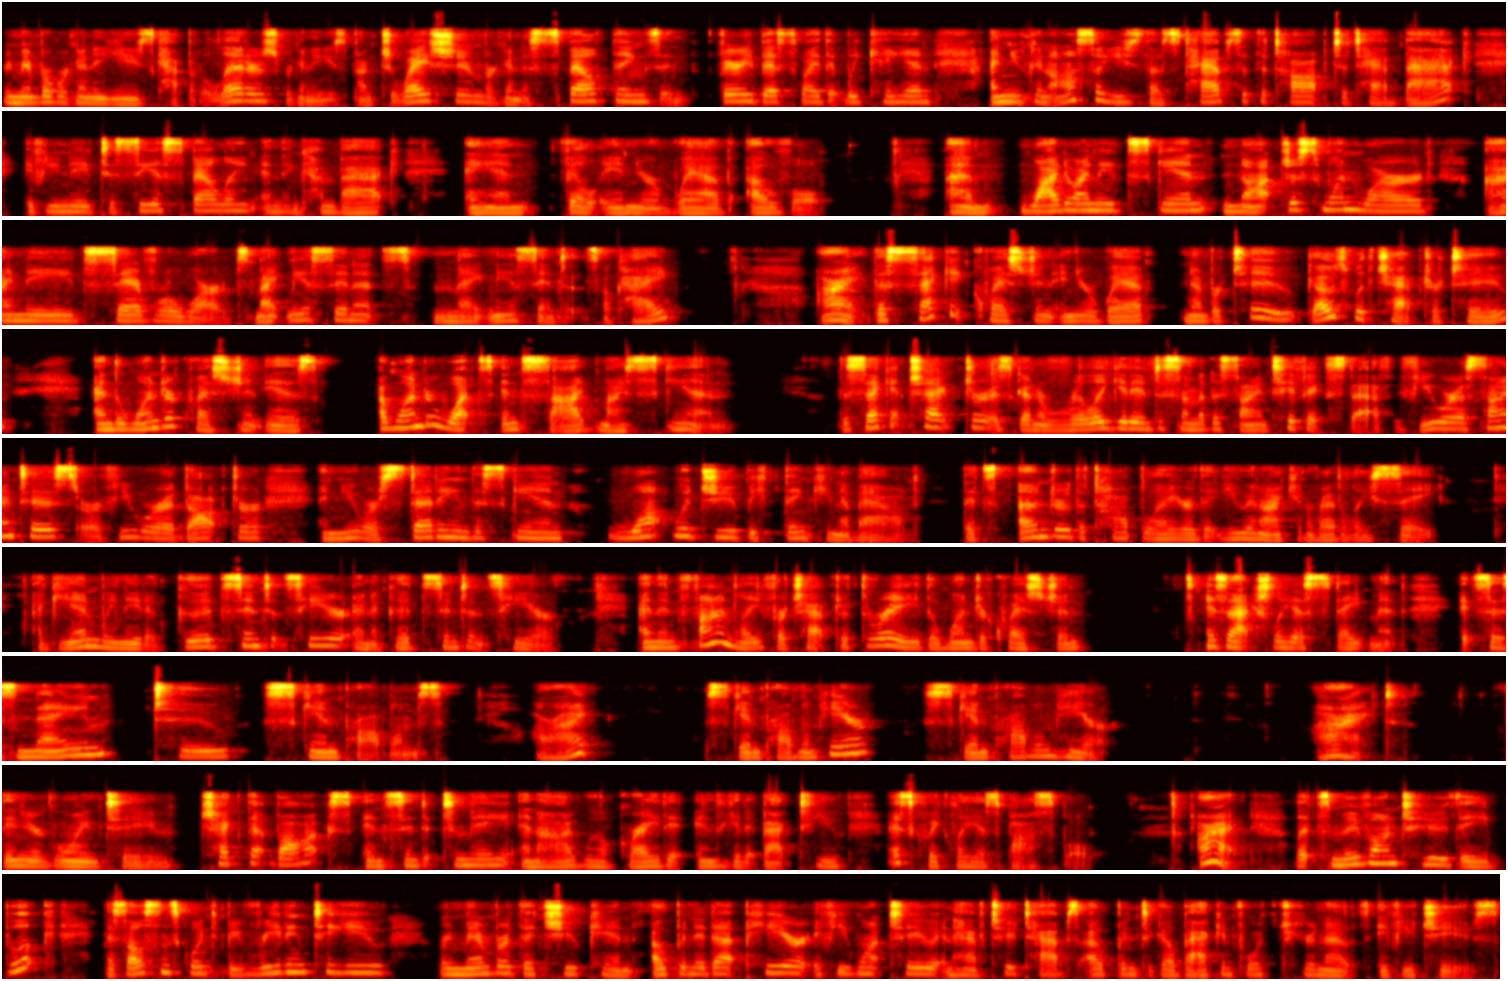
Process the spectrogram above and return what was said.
Remember, we're going to use capital letters, we're going to use punctuation, we're going to spell things in the very best way that we can. And you can also use those tabs at the top to tab back if you need to see a spelling and then come back and fill in your web oval. Um, why do I need skin? Not just one word. I need several words. Make me a sentence, make me a sentence, okay? All right, the second question in your web, number two, goes with chapter two. And the wonder question is I wonder what's inside my skin. The second chapter is going to really get into some of the scientific stuff. If you were a scientist or if you were a doctor and you are studying the skin, what would you be thinking about that's under the top layer that you and I can readily see? Again, we need a good sentence here and a good sentence here. And then finally, for chapter three, the wonder question is actually a statement. It says, Name two skin problems. All right, skin problem here, skin problem here. All right, then you're going to check that box and send it to me, and I will grade it and get it back to you as quickly as possible. All right, let's move on to the book. Miss Olson's going to be reading to you Remember that you can open it up here if you want to and have two tabs open to go back and forth to your notes if you choose.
